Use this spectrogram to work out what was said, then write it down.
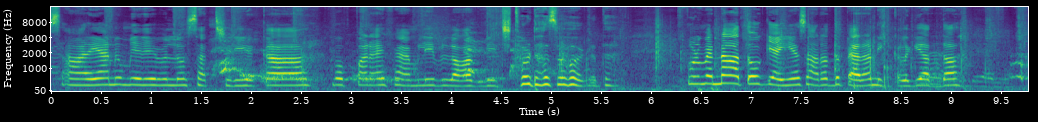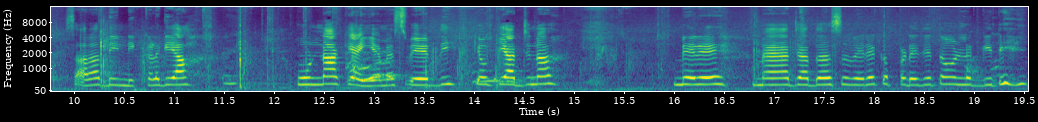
ਸਾਰਿਆਂ ਨੂੰ ਮੇਰੇ ਵੱਲੋਂ ਸਤਿ ਸ਼੍ਰੀ ਅਕਾਲ। ਬੱਪਰ ਆਈ ਫੈਮਿਲੀ ਵਲੌਗ ਵਿੱਚ ਤੁਹਾਡਾ ਸਵਾਗਤ ਹੈ। ਹੁਣ ਮੈਂ ਨਹਾ ਧੋ ਕੇ ਆਈ ਹਾਂ, ਸਾਰਾ ਦੁਪਹਿਰਾ ਨਿਕਲ ਗਿਆ ਅੱਧਾ। ਸਾਰਾ ਦਿਨ ਨਿਕਲ ਗਿਆ। ਹੁਣ ਨਹਾ ਕੇ ਆਈ ਹਾਂ ਮੈਂ ਸਵੇਰ ਦੀ, ਕਿਉਂਕਿ ਅੱਜ ਨਾ ਮੇਰੇ, ਮੈਂ ਜਦ ਸਵੇਰੇ ਕੱਪੜੇ ਜੇ ਧੋਣ ਲੱਗੀ ਤੀ,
